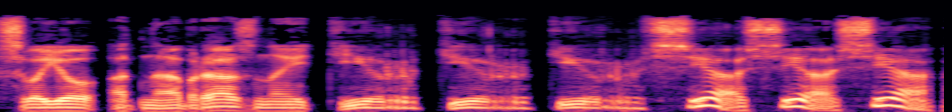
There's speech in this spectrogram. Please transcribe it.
свое однообразное тир-тир-тир, ся-ся-ся.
